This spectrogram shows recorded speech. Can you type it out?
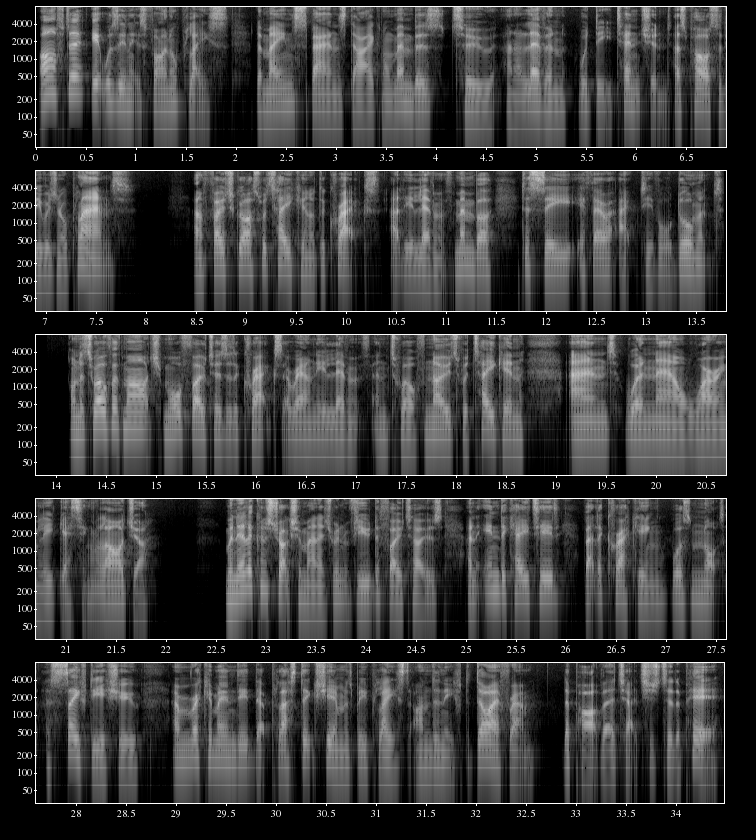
After it was in its final place, the main span's diagonal members, 2 and 11, were detensioned as part of the original plans, and photographs were taken of the cracks at the 11th member to see if they were active or dormant. On the 12th of March, more photos of the cracks around the 11th and 12th nodes were taken and were now worryingly getting larger. Munilla Construction Management viewed the photos and indicated that the cracking was not a safety issue and recommended that plastic shims be placed underneath the diaphragm, the part that attaches to the pier.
